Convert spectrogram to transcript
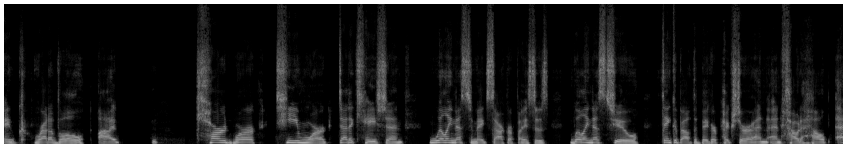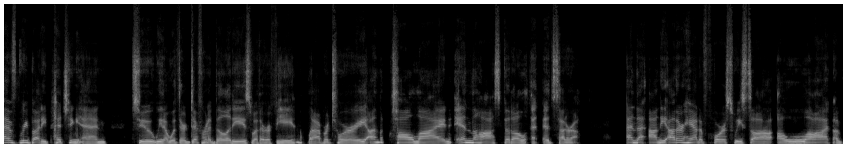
Incredible uh, hard work, teamwork, dedication, willingness to make sacrifices, willingness to think about the bigger picture and, and how to help everybody pitching in to, you know, with their different abilities, whether it be in the laboratory, on the call line, in the hospital, et cetera. And that on the other hand, of course, we saw a lot of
